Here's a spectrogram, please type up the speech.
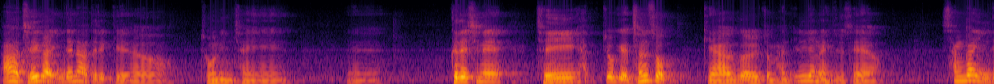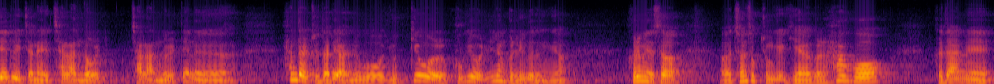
아, 저희가 임대 놔 드릴게요. 좋은 임차인. 예. 그 대신에 저희 쪽에 전속 계약을 좀 한 1년을 해주세요. 상가 임대도 있잖아요. 잘 안 나올, 잘 안 나올 때는 한 달, 두 달이 아니고 6개월, 9개월, 1년 걸리거든요. 그러면서 어, 전속 중개 계약을 하고, 그 다음에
